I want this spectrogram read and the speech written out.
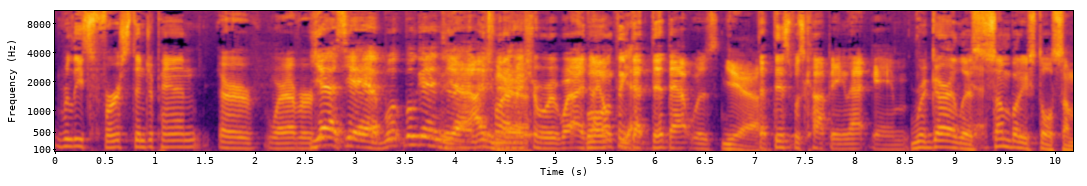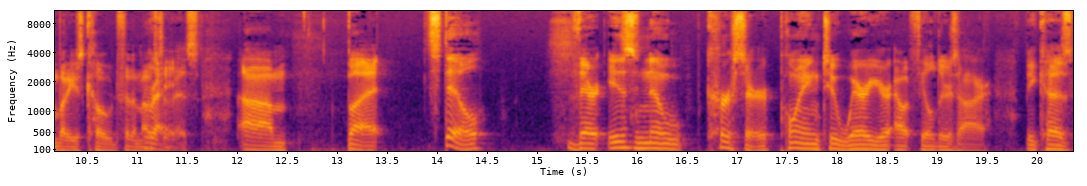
release first in Japan or wherever? Yes, yeah, yeah. We'll, we'll get into Yeah, that. I just want to the- make sure. We're, I, I don't think yeah. that, that that was Yeah. that this was copying that game. regardless, somebody stole somebody's code for the most Right. of this. Um, but still, there is no cursor pointing to where your outfielders are because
